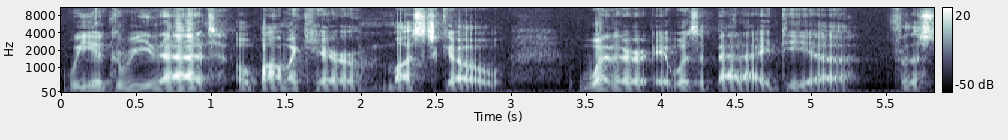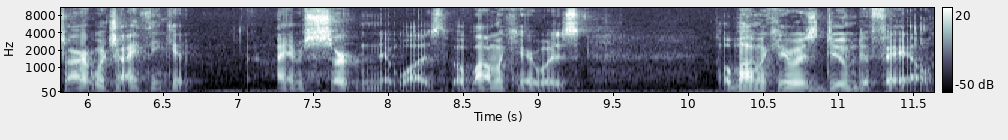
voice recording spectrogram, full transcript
we agree that Obamacare must go, whether it was a bad idea from the start, which I think it, I am certain it was. Obamacare was, Obamacare was doomed to fail.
